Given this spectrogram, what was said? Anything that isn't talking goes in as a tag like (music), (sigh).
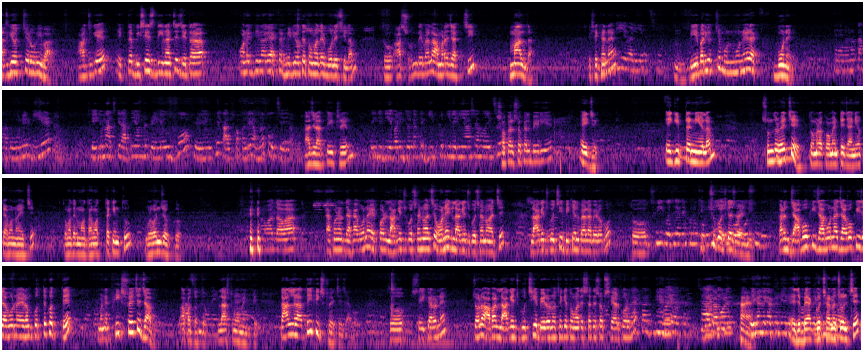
আজকে হচ্ছে রবিবার। আজকে একটা বিশেষ দিন আছে যেটা অনেক দিন আগে একটা ভিডিওতে তোমাদের বলেছিলাম। তো আজ সন্ধেবেলা আমরা যাচ্ছি মালদা। সেখানে বিয়ে বাড়ি হচ্ছে মুনমুনের এক বোনের। হ্যাঁ আমার কাকাতো বোনের বিয়ে। সেই জন্য আজকে রাতেই আমরা ট্রেনে উঠবো। ট্রেনে উঠে কাল সকালে আমরা পৌঁছে যাব। আজ রাতেই ট্রেন। এই যে বিয়ে বাড়ির জন্য একটা গিফটও কিনে নিয়ে আসা হয়েছে। সকাল সকাল বেরিয়ে। এই যে এই গিফটটা নিয়ে এলাম। সুন্দর হয়েছে? তোমরা কমেন্টে জানিও কেমন হয়েছে। তোমাদের মতামতটা কিন্তু গ্রহণযোগ্য। খাওয়া দাওয়া এখন আর দেখাবো না। এরপর লাগেজ গোছানো আছে অনেক লাগেজ গোছানো আছে। লাগেজ গোছিয়ে বিকেল বেলা বেরোবো। তো কিচ্ছু গোছগাছ হয়নি। কারণ যাব কি যাব না যাব কি যাব না এরকম করতে করতে মানে ফিক্সড হয়েছে যাব আপাতত। লাস্ট মোমেন্টে কাল রাতেই ফিক্সড হয়েছে যাব। তো সেই কারণে চলো আবার লাগেজ গুছিয়ে বেরোনো থেকে তোমাদের সাথে সব শেয়ার করব। হয়ে। এই যে ব্যাগ গোছানো চলছে।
